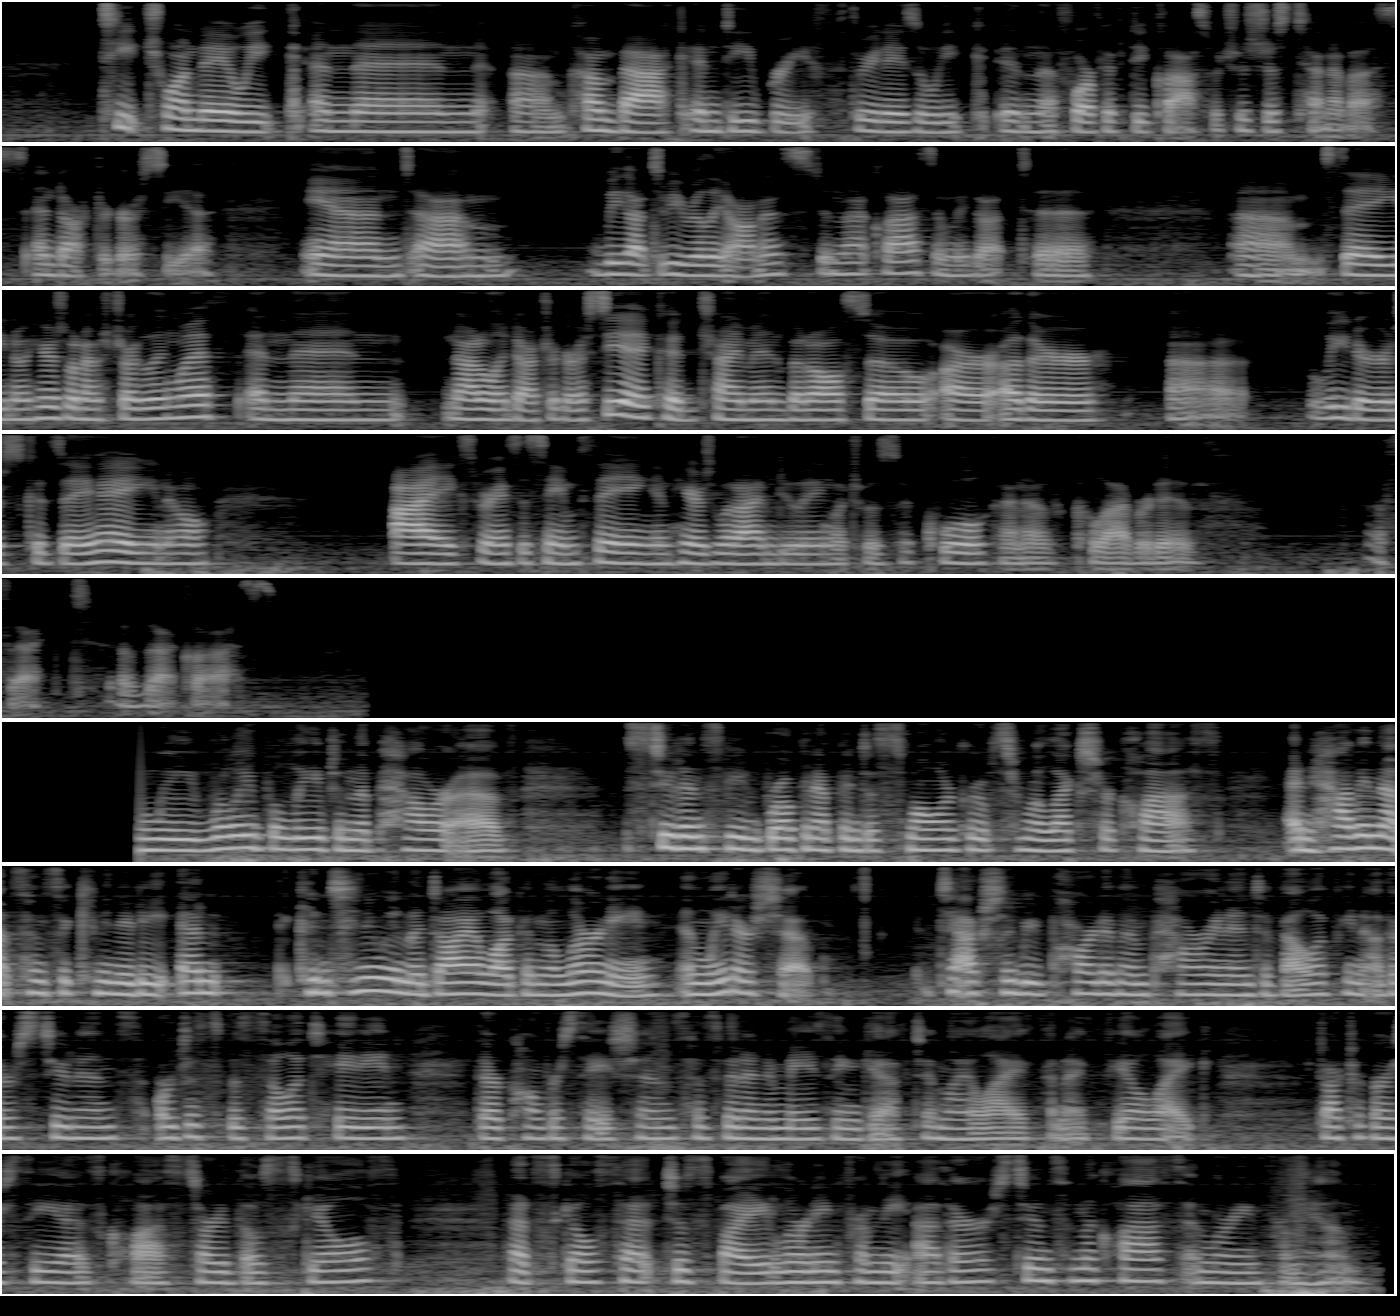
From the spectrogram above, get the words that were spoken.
teach one day a week and then um, come back and debrief three days a week in the 450 class, which was just 10 of us and Dr. Garcia. And um, we got to be really honest in that class and we got to um, say, you know, here's what I'm struggling with. And then not only Dr. Garcia could chime in, but also our other uh, leaders could say, hey, you know, I experienced the same thing and here's what I'm doing, which was a cool kind of collaborative effect of that class. We really believed in the power of students being broken up into smaller groups from a lecture class and having that sense of community and continuing the dialogue and the learning and leadership to actually be part of empowering and developing other students or just facilitating their conversations has been an amazing gift in my life and I feel like Dr. Garcia's class started those skills, that skill set just by learning from the other students in the class and learning from him.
